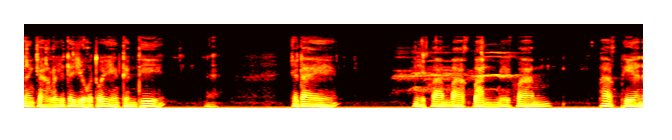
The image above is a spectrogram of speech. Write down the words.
เนื่องจากเราจะได้อยู่กับตัวเองเต็มที่จะได้มีความบากบั่น มีความภาคเพียร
